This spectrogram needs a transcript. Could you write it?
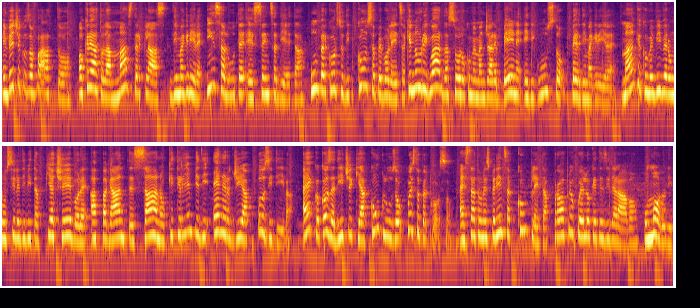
Invece cosa ho fatto? Ho creato la masterclass dimagrire in salute e senza dieta, un percorso di consapevolezza che non riguarda solo come mangiare bene e di gusto per dimagrire, ma anche come vivere uno stile di vita piacevole, appagante, sano, che ti riempie di energia positiva. Ecco cosa dice chi ha concluso questo percorso. È stata un'esperienza completa, proprio quello che desideravo. Un modo di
